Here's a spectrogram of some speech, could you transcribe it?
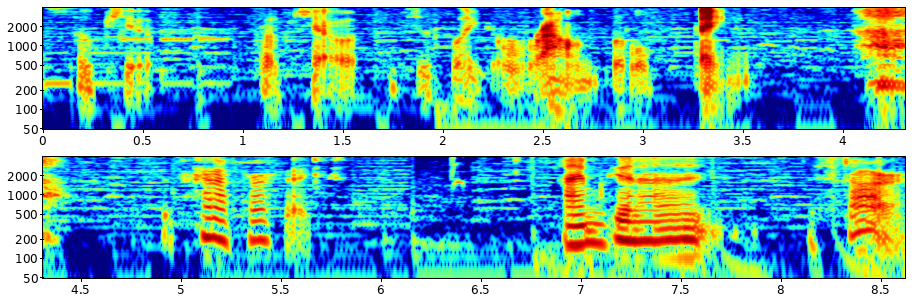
so cute. So cute. It's just like a round little thing. it's kind of perfect. I'm gonna star.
